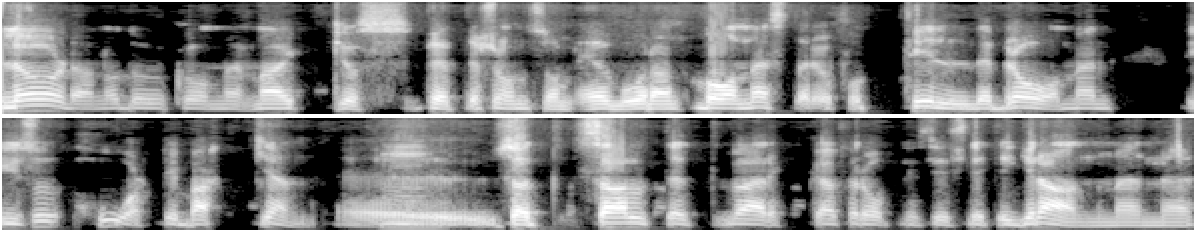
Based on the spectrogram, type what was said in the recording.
lördagen och då kommer Marcus Pettersson som är våran banmästare och fått till det bra. Men det är ju så hårt i backen eh, mm. så att saltet verkar förhoppningsvis lite grann. Men eh,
